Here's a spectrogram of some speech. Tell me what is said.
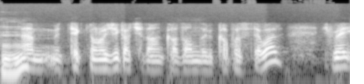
Hı hı. hem teknolojik açıdan kazandığı bir kapasite var. Ve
